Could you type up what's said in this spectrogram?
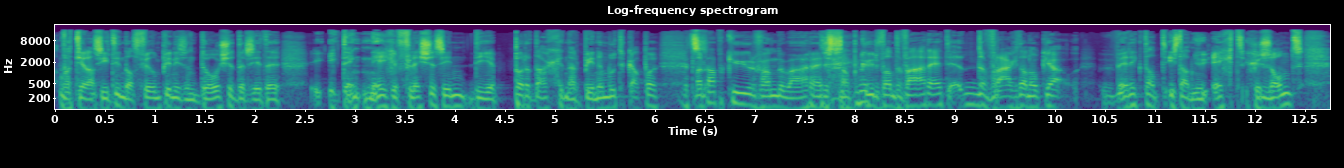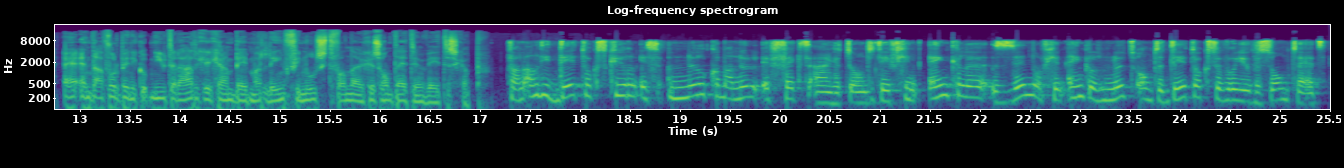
wat je dan ziet in dat filmpje is een doosje. Er zitten, ik denk, negen flesjes in die je per dag naar binnen moet kappen. Het maar, sapkuur van de waarheid. De sapkuur van de waarheid. De vraag dan ook, ja, werkt dat? Is dat nu echt gezond? Eh, en daarvoor ben ik opnieuw te raden gegaan bij Marleen Finoest van eh, Gezondheid en Wetenschap. Van al die detoxkuren is 0,0 effect aangetoond. Het heeft geen enkele zin of geen enkel nut om te detoxen voor je gezondheid.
